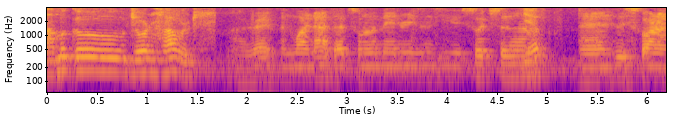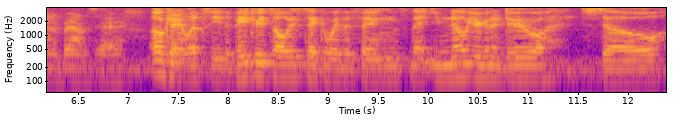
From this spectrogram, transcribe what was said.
I'm gonna go Jordan Howard. All right, and why not? That's one of the main reasons you switched to them. Yep. And who's scoring on the Browns there? Okay, let's see. The Patriots always take away the things that you know you're gonna do. So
